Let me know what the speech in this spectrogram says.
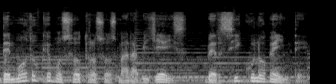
De modo que vosotros os maravilléis, versículo 20.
